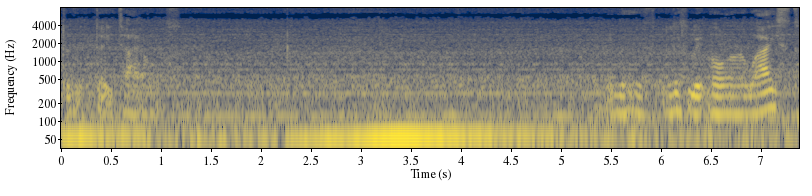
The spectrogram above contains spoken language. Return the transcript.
to the details. Remove a little bit more of the waste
